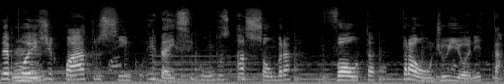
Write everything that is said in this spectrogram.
Depois uhum. de 4, 5 e 10 segundos, a sombra volta para onde o Ione tá.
